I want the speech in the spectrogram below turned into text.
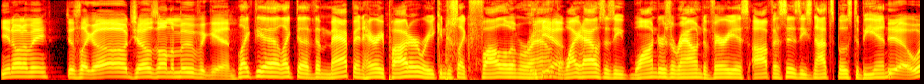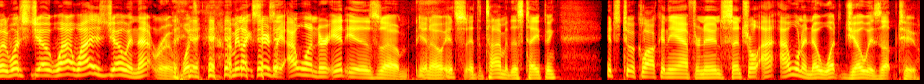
You know what I mean? Just like, oh, Joe's on the move again. Like the uh, like the the map in Harry Potter, where you can just like follow him around Yeah. the White House as he wanders around to various offices he's not supposed to be in. Yeah, what, what's Joe? Why why is Joe in that room? What I mean, like seriously, I wonder. It is, um, you know, it's at the time of this taping. It's two o'clock in the afternoon Central. I, I want to know what Joe is up to.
